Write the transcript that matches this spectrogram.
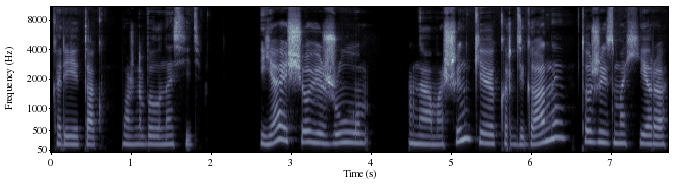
скорее так можно было носить. И я еще вяжу на машинке кардиганы, тоже из махера,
